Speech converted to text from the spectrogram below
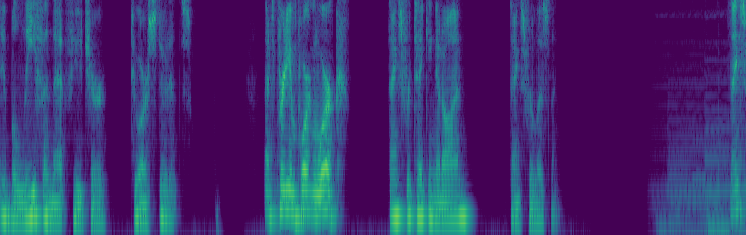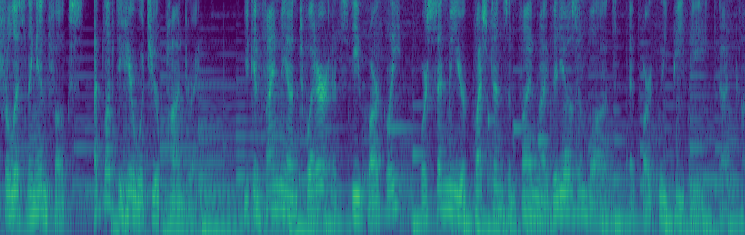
a belief in that future to our students. That's pretty important work. Thanks for taking it on. Thanks for listening. Thanks for listening in, folks. I'd love to hear what you're pondering. You can find me on Twitter at Steve Barkley or send me your questions and find my videos and blogs at barkleypd.com.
